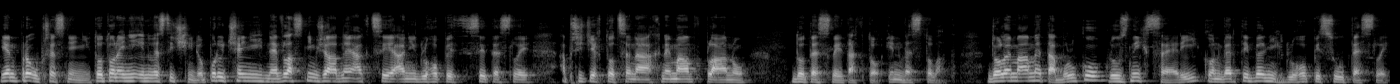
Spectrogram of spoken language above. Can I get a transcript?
Jen pro upřesnění, toto není investiční doporučení, nevlastním žádné akcie ani dluhopisy Tesly a při těchto cenách nemám v plánu do Tesly takto investovat. Dole máme tabulku různých sérií konvertibilních dluhopisů Tesly.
